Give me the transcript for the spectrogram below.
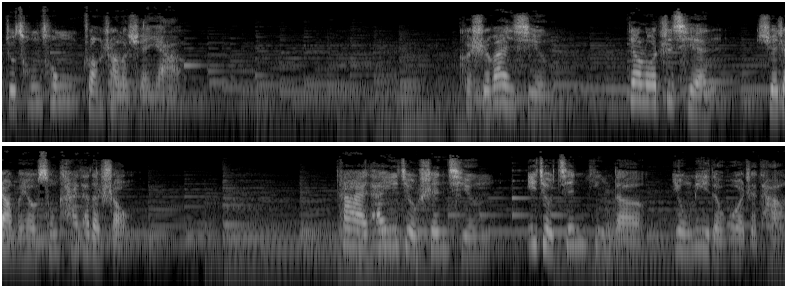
就匆匆撞上了悬崖。可是万幸，掉落之前，学长没有松开他的手。他爱她依旧深情，依旧坚定的、用力的握着她。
